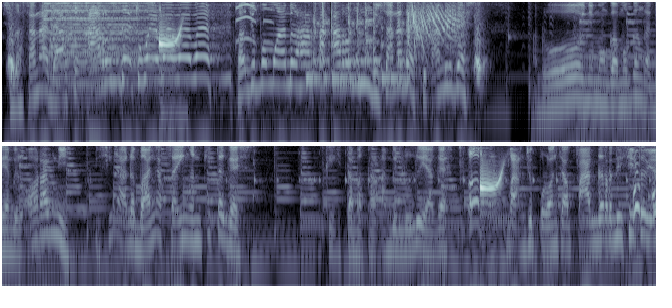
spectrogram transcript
sebelah sana ada harta karun, guys. Weh, weh, weh, weh. Bang Jupu mau ambil harta karun dulu di sana, guys. Kita ambil, guys. Aduh, ini moga-moga nggak diambil orang nih. Di sini ada banyak saingan kita, guys. Oke, kita bakal ambil dulu ya, guys. Oh, Bang Jupu loncat pagar di situ ya.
